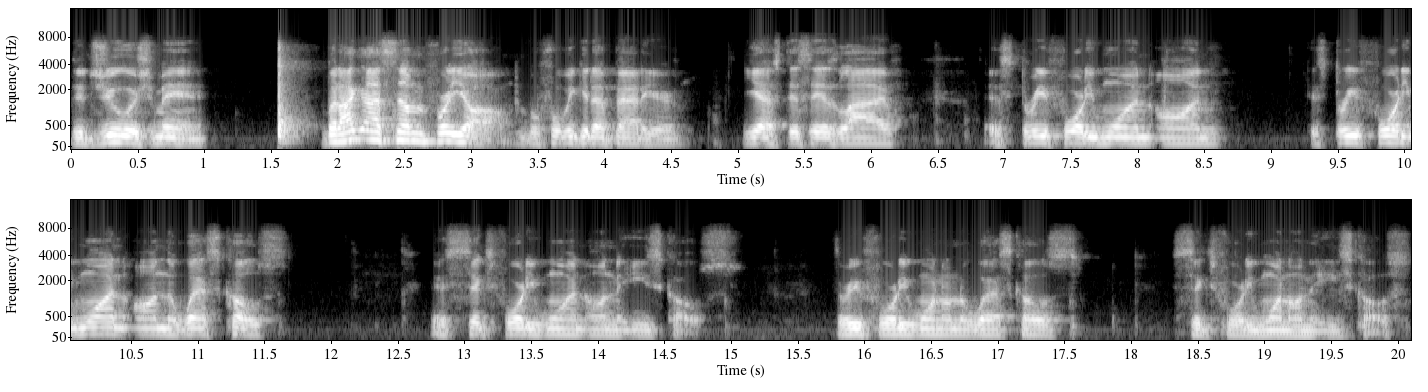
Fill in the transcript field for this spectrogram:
the Jewish man. But I got something for y'all before we get up out of here. Yes, this is live. It's 341 on it's 341 on the west coast. It's 641 on the east coast. 341 on the west coast, 641 on the east coast.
